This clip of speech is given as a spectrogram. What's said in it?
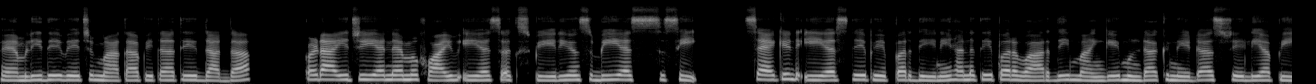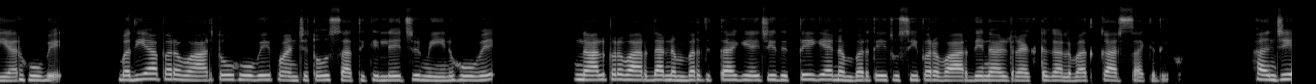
ਫੈਮਿਲੀ ਦੇ ਵਿੱਚ ਮਾਤਾ ਪਿਤਾ ਤੇ ਦਾਦਾ ਪੜ੍ਹਾਈ GNM 5 years experience B S C second years ਦੇ ਪੇਪਰ ਦੇਣੇ ਹਨ ਤੇ ਪਰਿਵਾਰ ਦੀ ਮੰਗੇ ਮੁੰਡਾ ਕੈਨੇਡਾ, ਆਸਟ੍ਰੇਲੀਆ ਪੀਆਰ ਹੋਵੇ। ਵਧੀਆ ਪਰਿਵਾਰ ਤੋਂ ਹੋਵੇ 5 ਤੋਂ 7 ਕਿੱਲੇ ਜ਼ਮੀਨ ਹੋਵੇ। ਨਾਲ ਪਰਿਵਾਰ ਦਾ ਨੰਬਰ ਦਿੱਤਾ ਗਿਆ ਜੀ, ਦਿੱਤੇ ਗਿਆ ਨੰਬਰ ਤੇ ਤੁਸੀਂ ਪਰਿਵਾਰ ਦੇ ਨਾਲ ਡਾਇਰੈਕਟ ਗੱਲਬਾਤ ਕਰ ਸਕਦੇ ਹੋ। ਹਾਂਜੀ,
